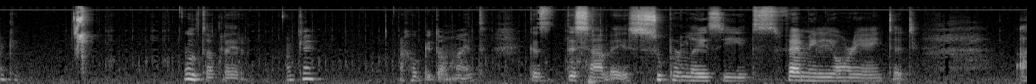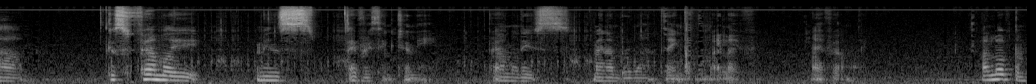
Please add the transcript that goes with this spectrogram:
Okay. We'll talk later. Okay? I hope you don't mind. Because this alley is super lazy. It's family oriented Um, because um, family means everything to me family is my number one thing in my life my family I love them.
